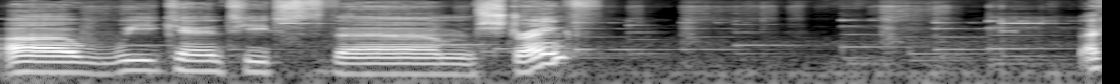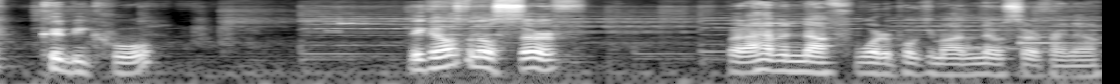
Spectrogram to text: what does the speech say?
Uh, we can teach them strength. That could be cool. They can also know surf, but I have enough water Pokemon know surf right now.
